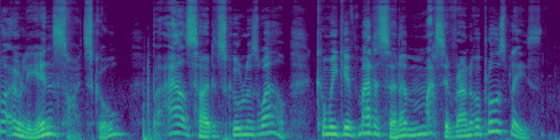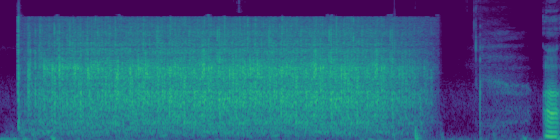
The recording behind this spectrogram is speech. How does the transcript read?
not only inside school, but outside of school as well. Can we give Madison a massive round of applause, please? Uh,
